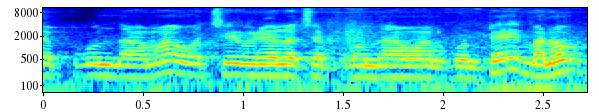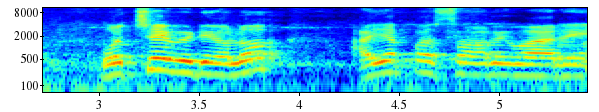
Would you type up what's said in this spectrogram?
చెప్పుకుందామా వచ్చే వీడియోలో చెప్పుకుందామా అనుకుంటే మనం వచ్చే వీడియోలో అయ్యప్ప స్వామి వారి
